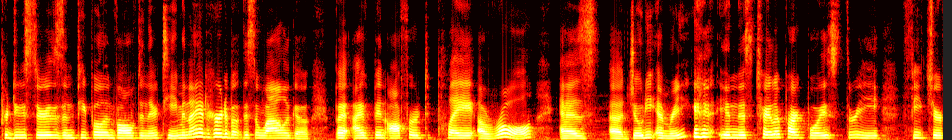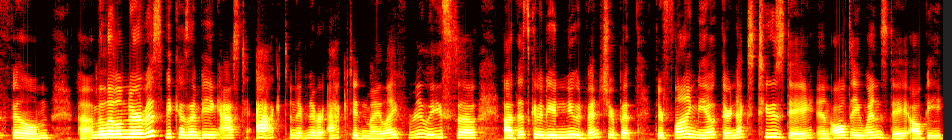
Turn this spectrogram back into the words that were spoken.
producers and people involved in their team, and I had heard about this a while ago, but I've been offered to play a role as uh, Jodie Emery in this Trailer Park Boys 3 feature film. Uh, I'm a little nervous because I'm being asked to act, and I've never acted in my life really, so uh, that's going to be a new adventure. But they're flying me out there next Tuesday and all day Wednesday. I'll be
